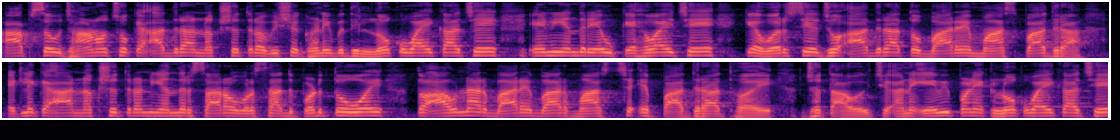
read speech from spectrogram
આપ સૌ જાણો છો કે આદ્રા નક્ષત્ર વિશે ઘણી બધી લોકવાયકા છે. એની અંદર એવું કહેવાય છે કે વર્ષે જો આદ્રા તો બારે માસ પાધરા એટલે કે આ નક્ષત્રની અંદર સારો વરસાદ પડતો હોય, તો આવનાર બારે બાર માસ છે એ પાધરા થઈ જતા હોય છે. અને એવી પણ એક લોકવાયકા છે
